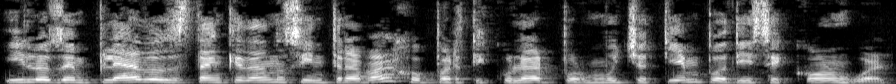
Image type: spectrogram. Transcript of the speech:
Y los empleados están quedando sin trabajo particular por mucho tiempo, dice Cornwall.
